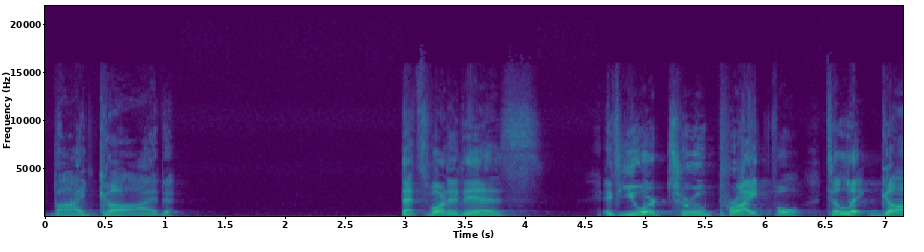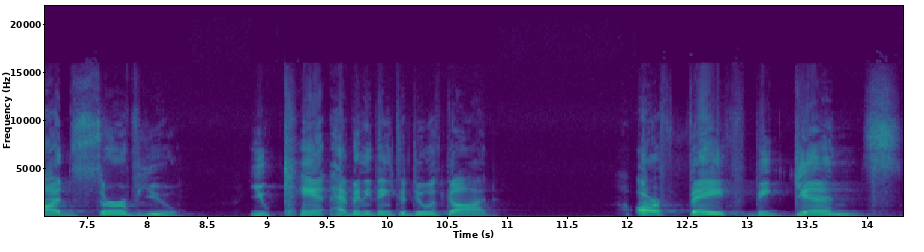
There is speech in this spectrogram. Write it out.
by God. That's what it is. If you are too prideful to let God serve you, you can't have anything to do with God. Our faith begins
